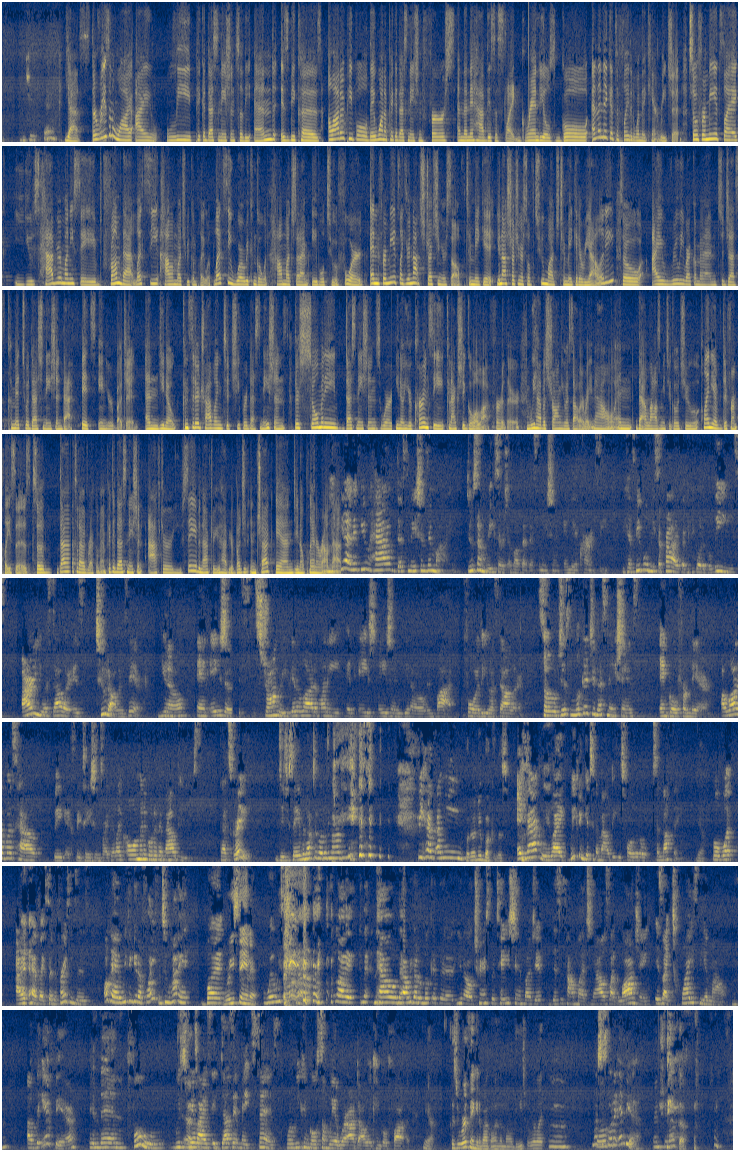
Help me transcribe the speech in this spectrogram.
Yes. The reason why I leave pick a destination to the end is because a lot of people they want to pick a destination first and then they have this, this like grandiose goal and then they get deflated when they can't reach it. So for me it's like you have your money saved. From that let's see how much we can play with. Let's see where we can go with how much that i'm able to afford. And for me it's like you're not stretching yourself to make it you're not stretching yourself too much to make it a reality. So i really recommend to just commit to a destination that fits in your budget and you know consider traveling to cheaper destinations there's so many destinations where you know your currency can actually go a lot further we have a strong us dollar right now and that allows me to go to plenty of different places so that's what I would recommend. Pick a destination after you save and after you have your budget in check and, you know, plan around that. Yeah, and if you have destinations in mind, do some research about that destination and their currency. Because people will be surprised, like if you go to Belize, our US dollar is two dollars there, you know, and Asia it's stronger. You get a lot of money in Asian, you know, in baht for the US dollar. So just look at your destinations and go from there. A lot of us have big expectations, right? They're like, oh, I'm going to go to the Maldives. That's great. Did you save enough to go to the Maldives? because, I mean, put it on your bucket list. Exactly. Like, we can get to the Maldives for a little to nothing. Yeah. But what I had like said to Francis is, okay, we can get a flight for 200 but where are you staying at? Where are we staying at? like now, now we got to look at the you know transportation budget. This is how much. Now it's like lodging is like twice the amount. Mm-hmm of the airfare and then food, we just yeah, realize it doesn't make sense when we can go somewhere where our dollar can go farther. Yeah, because we're thinking about going to the Maldives, but we're like, hmm, let's well, just go to India and Sri Lanka.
